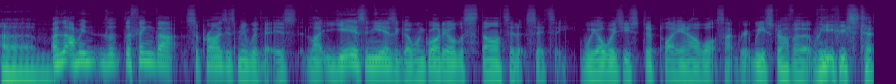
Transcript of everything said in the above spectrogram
And I mean, the, the thing that surprises me with it is like years and years ago when Guardiola started at City, we always used to play in our WhatsApp group. We used to have a, we used to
